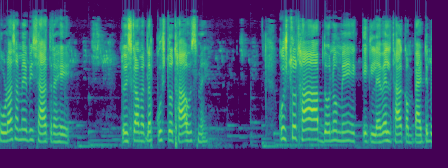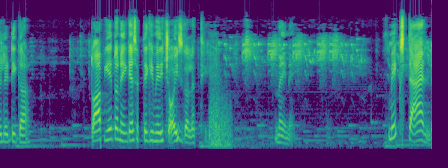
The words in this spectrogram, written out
थोड़ा समय भी साथ रहे तो इसका मतलब कुछ तो था उसमें। कुछ तो था आप दोनों में एक एक लेवल था कंपैटिबिलिटी का। तो आप ये तो नहीं कह सकते कि मेरी चॉइस गलत थी। नहीं नहीं। Make stand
